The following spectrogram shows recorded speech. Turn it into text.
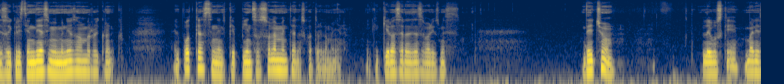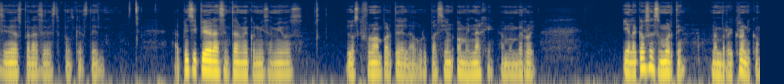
Yo soy Cristian Díaz y bienvenidos a Hombre Crónico, el podcast en el que pienso solamente a las 4 de la mañana y que quiero hacer desde hace varios meses. De hecho, le busqué varias ideas para hacer este podcast. al principio era sentarme con mis amigos, los que forman parte de la agrupación Homenaje a Mamberroy, y a la causa de su muerte, Mamberroy Crónico,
